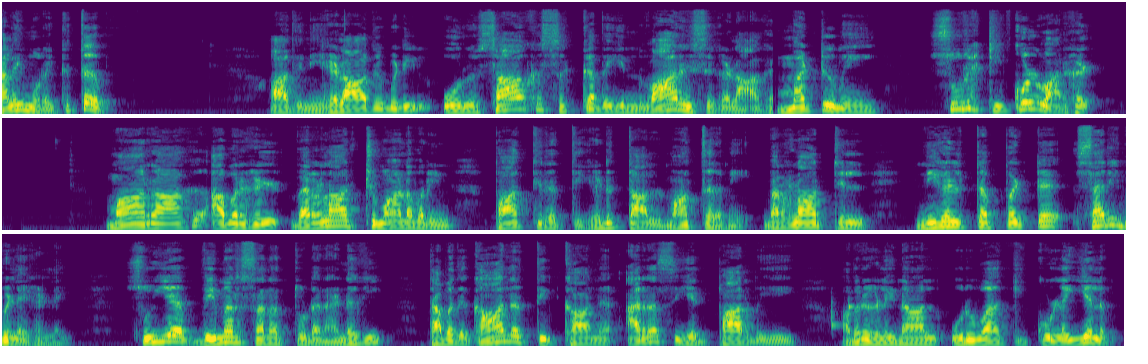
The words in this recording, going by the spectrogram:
தலைமுறைக்கு தேவை. அது நிகழாதபடியில் ஒரு சாகச கதையின் வாரிசுகளாக மட்டுமே சுருக்கிக் கொள்வார்கள். மாறாக அவர்கள் வரலாற்று மாணவரின் பாத்திரத்தை எடுத்தால் மாத்திரமே வரலாற்றில் நிகழ்த்தப்பட்ட சரிவிளைகளை சுய விமர்சனத்துடன் அணுகி தமது காலத்திற்கான அரசியல் பார்வையை அவர்களினால் உருவாக்கிக் கொள்ள இயலும்.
